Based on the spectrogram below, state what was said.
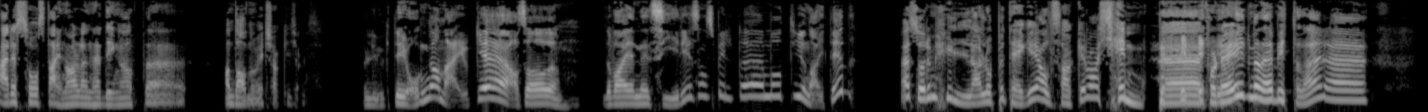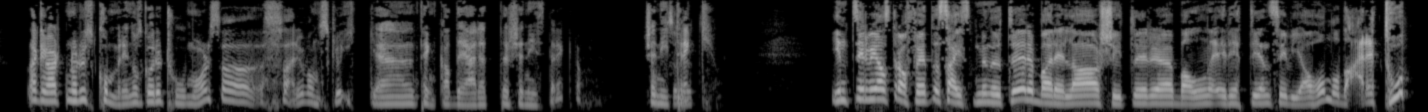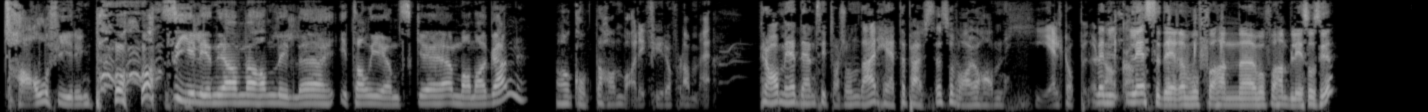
er det så steinhard den headinga at uh, Andanovic har ikke kjangs. Luke de Jong, han er jo ikke Altså, det var en Siri som spilte mot United. Jeg så de hylla Lopetegi i Alsaker, var kjempefornøyd med det byttet der. Eh, Det er klart, når du kommer inn og skårer to mål, så, så er det jo vanskelig å ikke tenke at det er et genistrek. da. Genitrekk. Inter via straffe etter 16 minutter. Barella skyter ballen rett i en Sevilla-hånd, og da er det total fyring på sidelinja med han lille italienske manageren. Han kom til han var i fyr og flamme. Fra og med den situasjonen der, helt til pause, så var jo han helt oppunder Men taket. leser dere hvorfor han, eh, hvorfor han blir så sur?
